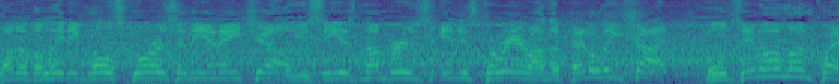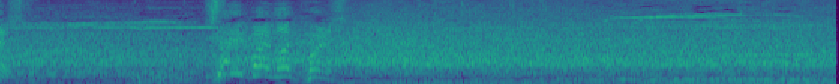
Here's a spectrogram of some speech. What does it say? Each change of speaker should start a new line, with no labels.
one of the leading goal scorers in the NHL. You see his numbers in his career on the penalty shot. Moves in on Lundqvist. Saved by Lundqvist.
